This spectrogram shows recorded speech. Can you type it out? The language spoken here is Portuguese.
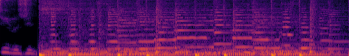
estilos de.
